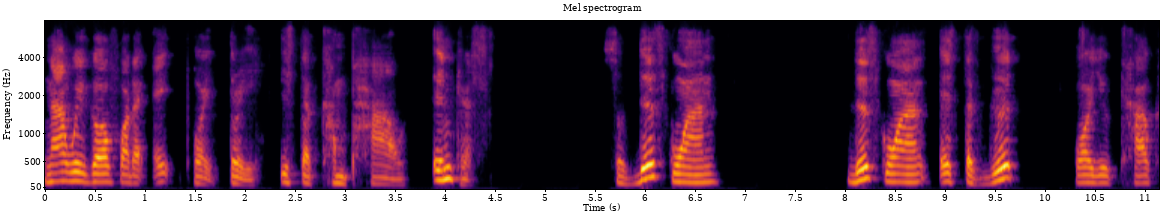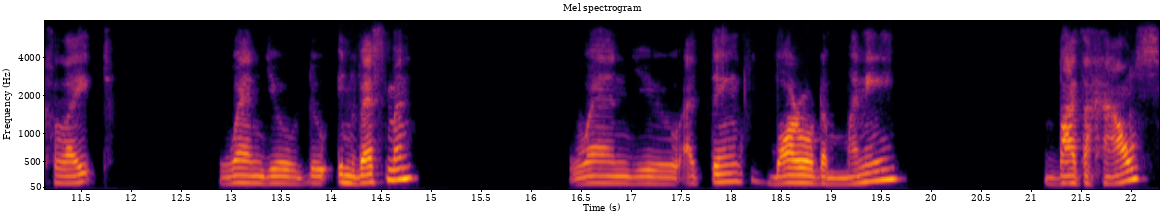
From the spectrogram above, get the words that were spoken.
now we go for the eight point three. It's the compound interest. So this one, this one is the good for you calculate when you do investment, when you, I think, borrow the money, buy the house.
